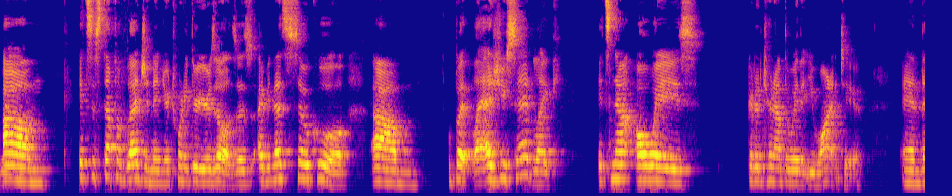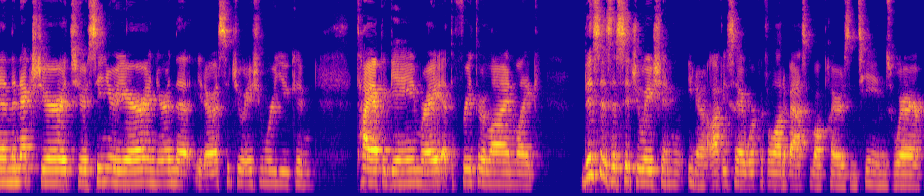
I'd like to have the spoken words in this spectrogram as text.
Yeah. Um, it's the stuff of legend, and you're 23 years old. So I mean, that's so cool. Um, but as you said, like it's not always going to turn out the way that you want it to. And then the next year, it's your senior year, and you're in the you know a situation where you can tie up a game right at the free throw line. Like this is a situation, you know. Obviously, I work with a lot of basketball players and teams where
